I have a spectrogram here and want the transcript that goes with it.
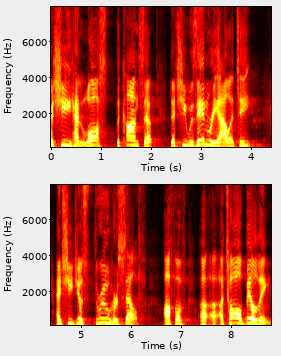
But she had lost the concept that she was in reality and she just threw herself off of a, a, a tall building,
